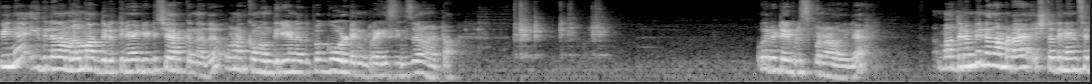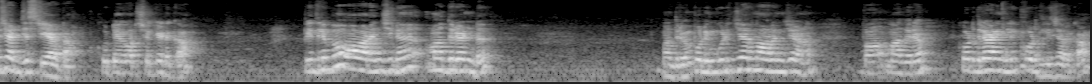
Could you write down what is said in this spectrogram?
പിന്നെ ഇതിൽ നമ്മൾ മധുരത്തിന് വേണ്ടിയിട്ട് ചേർക്കുന്നത് ഉണക്കമുന്തിരിയാണ്. ഇതിപ്പോൾ ഗോൾഡൻ റൈസിൻസ് ആണ് കേട്ടോ. ഒരു ടേബിൾ സ്പൂൺ അളവിൽ മധുരം പിന്നെ നമ്മുടെ ഇഷ്ടത്തിനനുസരിച്ച് അഡ്ജസ്റ്റ് ചെയ്യാം കേട്ടോ. കൂട്ടിയെ കുറച്ചൊക്കെ എടുക്കാം. അപ്പം ഇതിലിപ്പോൾ ഓറഞ്ചിന് മധുരം ഉണ്ട് മധുരം പുളിയും കൂടി ചേർന്ന ഓറഞ്ചാണ് അപ്പോൾ മധുരം കൂടുതലാണെങ്കിൽ കൂടുതൽ ചേർക്കാം.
